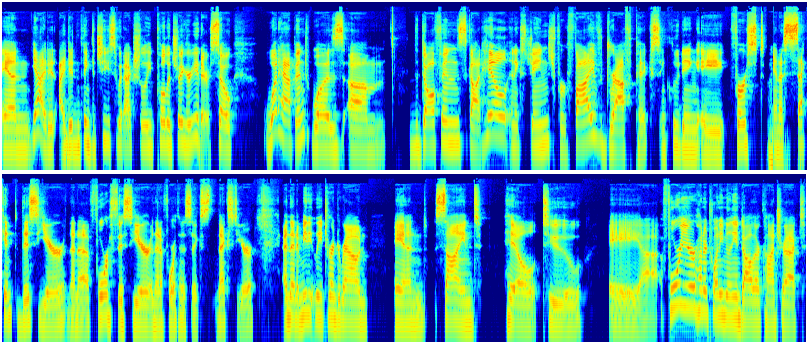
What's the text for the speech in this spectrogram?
And yeah, I did. I didn't think the Chiefs would actually pull the trigger either. So what happened was um, the Dolphins got Hill in exchange for five draft picks, including a first and a second this year, then a fourth this year, and then a fourth and a sixth next year. And then immediately turned around and signed Hill to a uh, four year, $120 million contract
